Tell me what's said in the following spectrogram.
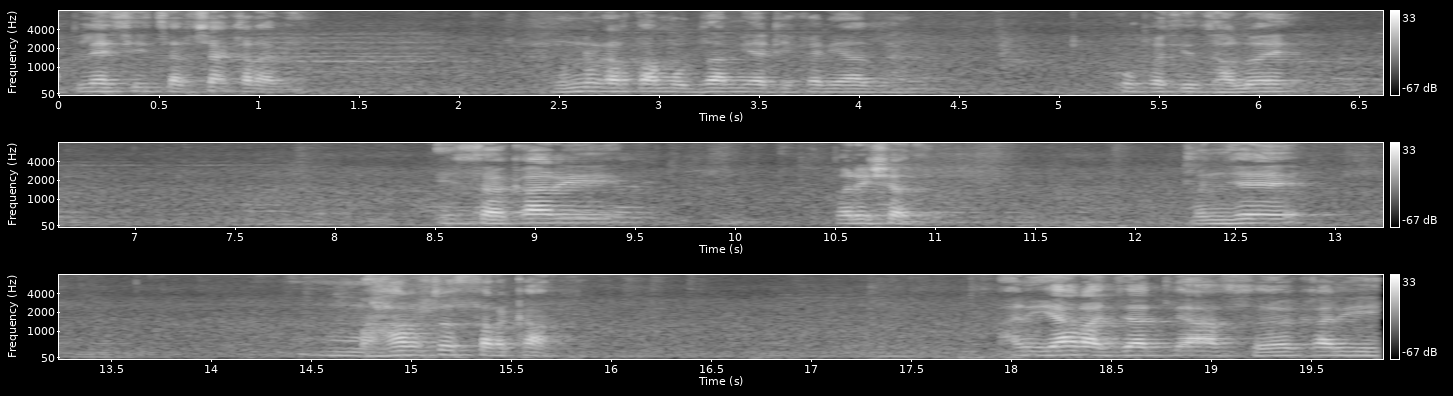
आपल्याशी चर्चा करावी म्हणून करता मुद्दा मी या ठिकाणी आज उपस्थित झालो आहे ही सहकारी परिषद म्हणजे महाराष्ट्र सरकार आणि या राज्यातल्या सहकारी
